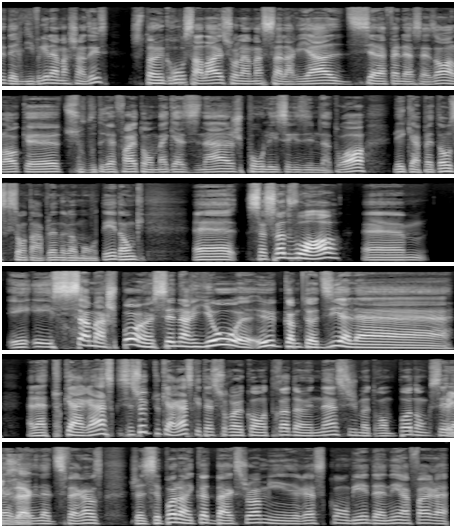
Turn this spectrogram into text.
de livrer la marchandise, c'est un gros salaire sur la masse salariale d'ici à la fin de la saison, alors que tu voudrais faire ton magasinage pour les séries éliminatoires, les Capitals qui sont en pleine remontée. Donc, euh, ce sera de voir. Euh, et, si ça ne marche pas, un scénario, euh, Hugues, comme tu as dit, à la, à la Toucarasque, c'est sûr que Toucarasque était sur un contrat d'un an, si je ne me trompe pas, donc c'est la, différence. Je ne sais pas, dans le cas de Backstrom, il reste combien d'années à faire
